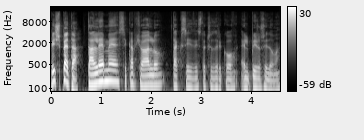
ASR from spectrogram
bis später. Τα λέμε σε κάποιο άλλο ταξίδι στο εξωτερικό, ελπίζω σύντομα.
